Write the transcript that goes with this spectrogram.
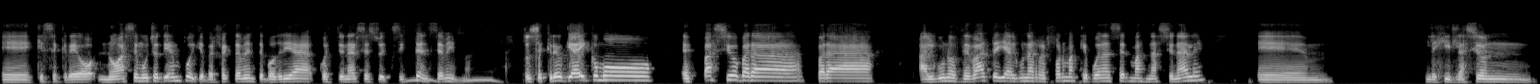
eh, que se creó no hace mucho tiempo y que perfectamente podría cuestionarse su existencia misma. Entonces creo que hay como espacio para, para algunos debates y algunas reformas que puedan ser más nacionales, eh, legislación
